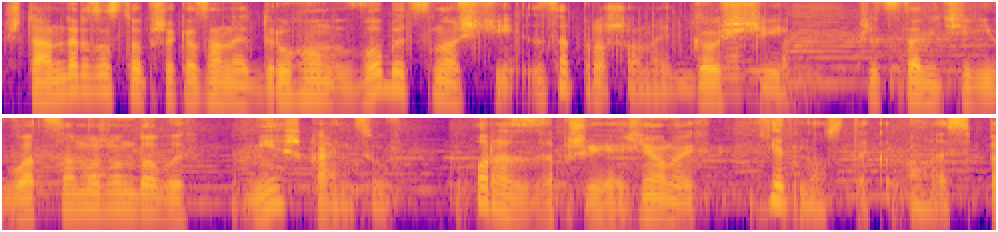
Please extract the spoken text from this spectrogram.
Sztandar został przekazany druhom w obecności zaproszonych gości, przedstawicieli władz samorządowych, mieszkańców oraz zaprzyjaźnionych jednostek OSP.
